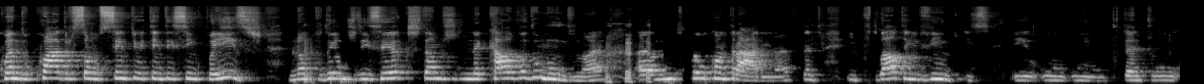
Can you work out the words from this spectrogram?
quando o quadro são 185 países, não podemos dizer que estamos na calva do mundo, não é? Uh, muito pelo contrário, não é? Portanto, e Portugal tem vindo, isso, e o, o, portanto,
